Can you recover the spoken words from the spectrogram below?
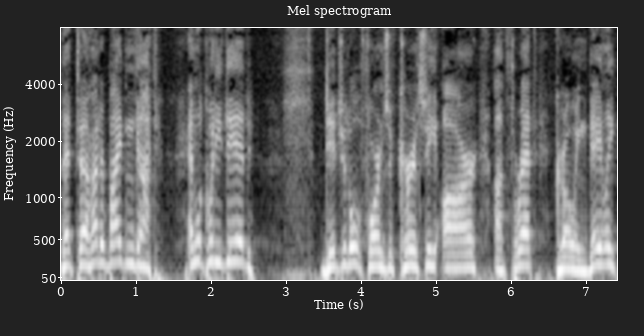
that uh, Hunter Biden got. And look what he did. Digital forms of currency are a threat growing daily.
